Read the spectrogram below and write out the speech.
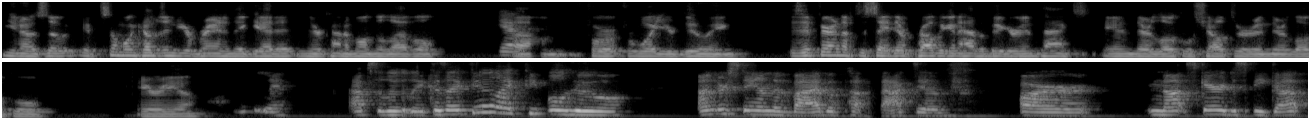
you know, so if someone comes into your brand and they get it and they're kind of on the level yeah. um, for, for what you're doing, is it fair enough to say they're probably going to have a bigger impact in their local shelter, in their local area? absolutely. Absolutely. Because i feel like people who understand the vibe of pup active are not scared to speak up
